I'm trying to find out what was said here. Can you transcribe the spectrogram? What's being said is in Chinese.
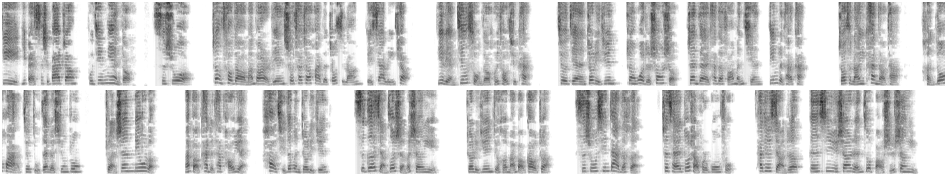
第一百四十八章不经念叨。四叔正凑到满宝耳边说悄悄话的周四郎给吓了一跳，一脸惊悚的回头去看，就见周丽君正握着双手站在他的房门前盯着他看。周四郎一看到他，很多话就堵在了胸中，转身溜了。满宝看着他跑远，好奇地问周丽君：“四哥想做什么生意？”周丽君就和满宝告状。四叔心大的很，这才多少会儿功夫，他就想着跟西域商人做宝石生意。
